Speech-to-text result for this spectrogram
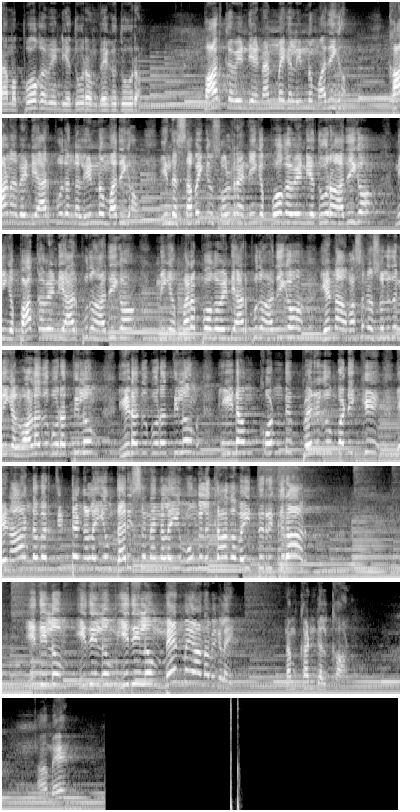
நம்ம போக வேண்டிய தூரம் வெகு தூரம். பார்க்க வேண்டிய நன்மைகள் இன்னும் அதிகம். காண வேண்டிய அற்புதங்கள் இன்னும் அதிகம். இந்த சபைக்கு சொல்றேன் நீங்க போக வேண்டிய தூரம் அதிகம். நீங்க பார்க்க வேண்டிய அற்புதம் அதிகம். நீங்க பெறப்போக வேண்டிய அற்புதம் அதிகம். ஏன்னா வசனம் சொல்லுது? நீங்கள் வலதுபுறத்திலும் இடதுபுறத்திலும் இடம் கொண்டு பெருகும்படிக்கு என் ஆண்டவர் திட்டங்களையும் தரிசனங்களையும் உங்களுக்காக வைத்திருக்கிறார். இதிலும் இதிலும் இதிலும் மேன்மையானவைகளை நம் கண்கள் காணும். ஆமேன்.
